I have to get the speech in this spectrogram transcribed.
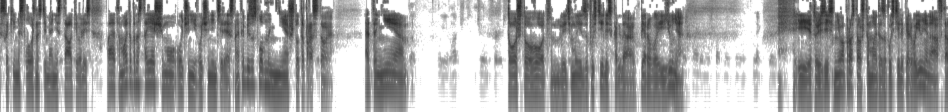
с какими сложностями они сталкивались. Поэтому это по-настоящему очень-очень интересно. Это, безусловно, не что-то простое. Это не то, что вот, ведь мы запустились когда? 1 июня, и то есть здесь не вопрос того, что мы это запустили 1 июня, а 2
